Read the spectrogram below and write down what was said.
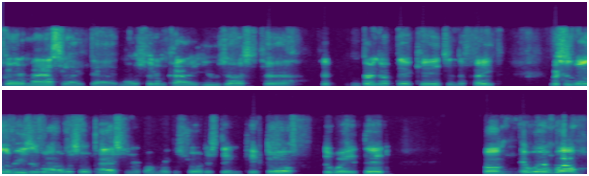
go to mass like that. Most of them kind of use us to to bring up their kids in the faith which is one of the reasons why I was so passionate about making sure this thing kicked off the way it did. But it went well,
